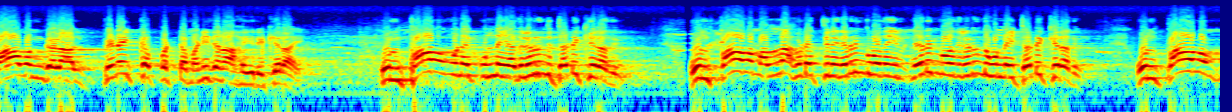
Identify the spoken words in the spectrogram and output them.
பாவங்களால் பிணைக்கப்பட்ட மனிதனாக இருக்கிறாய். உன் பாவம் உனக்கு உன்னை அதிலிருந்து தடுக்கிறது. உன் பாவம் அல்லாஹுடத்தில் நெருங்குவதை நெருங்குவதிலிருந்து உன்னை தடுக்கிறது. உன் பாவம்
